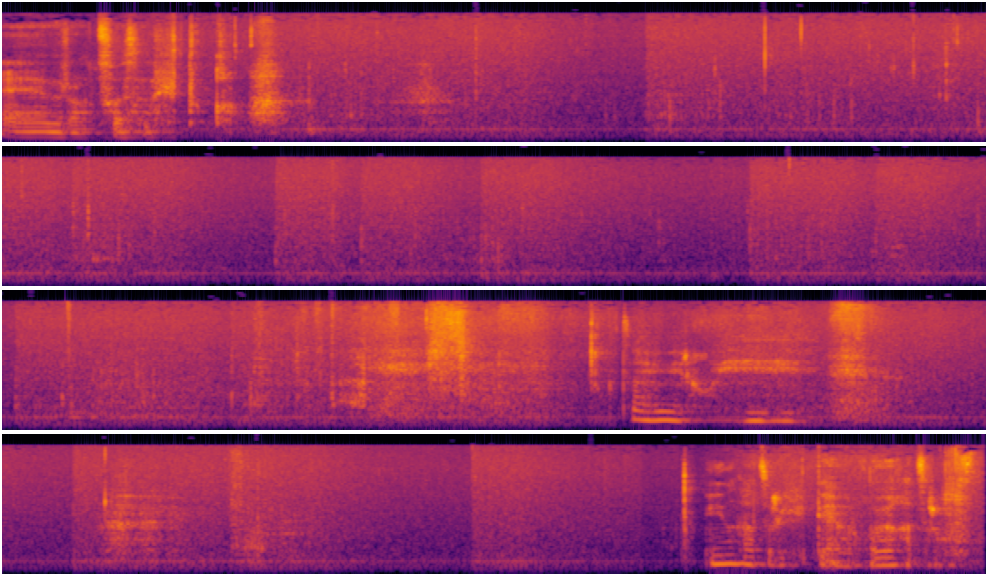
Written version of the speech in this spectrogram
амар онцгой санагдахгүй. За юу ярих вэ? Энэ газар ихтэй амар гоё газар байна.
